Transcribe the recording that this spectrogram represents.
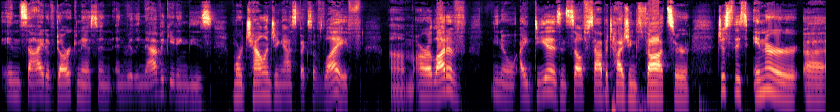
inside of darkness and, and really navigating these more challenging aspects of life um, are a lot of you know, ideas and self sabotaging thoughts or just this inner uh,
